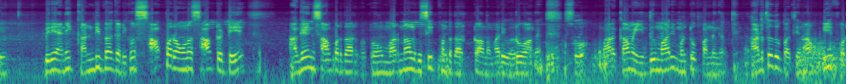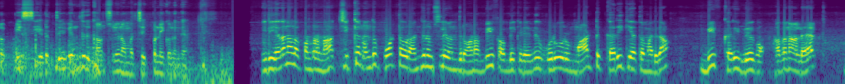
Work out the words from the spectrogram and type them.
பிரியாணி கண்டிப்பாக கிடைக்கும். சாப்பிட்றவங்களும் சாப்பிட்டுட்டு அகைன் சாப்பிட்றதா இருக்கட்டும் மறுநாள் விசிட் பண்ணுறதா இருக்கட்டும் அந்த மாதிரி வருவாங்க. ஸோ மறக்காமல் இது மாதிரி மட்டும் பண்ணுங்கள் அடுத்தது பார்த்தீங்கன்னா பீஃபோட பீஸ் எடுத்து வெந்திருக்கான்னு சொல்லி நம்ம செக் பண்ணிக்கணுங்க. இது எதனால் பண்ணுறோன்னா சிக்கன் வந்து போட்ட ஒரு அஞ்சு நிமிஷத்துலேயே வந்துடும் ஆனால் பீஃப் அப்படி கிடையாது. ஒரு ஒரு மாட்டு கறிக்கு ஏற்ற மாதிரி தான் பீஃப் கறி வேகும். அதனால்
